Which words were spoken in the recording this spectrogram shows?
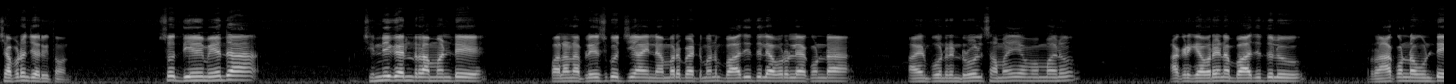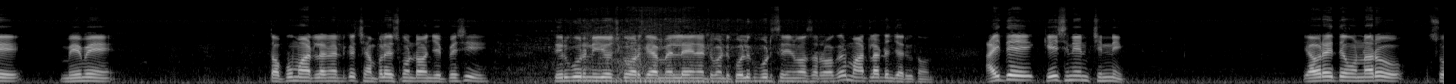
చెప్పడం జరుగుతోంది. సో దీని మీద చిన్ని గారిని రమ్మంటే పలానా ప్లేస్కి వచ్చి ఆయన నెంబర్ పెట్టమని బాధితులు ఎవరు లేకుండా ఆయన పోయిన రెండు రోజులు సమయం ఇవ్వమను అక్కడికి ఎవరైనా బాధితులు రాకుండా ఉంటే మేమే తప్పు మాట్లాడినట్టుగా చెంపలేసుకుంటామని చెప్పేసి తిరుగురు నియోజకవర్గ ఎమ్మెల్యే అయినటువంటి కొలికిపూడి శ్రీనివాసరావు గారు మాట్లాడడం జరుగుతోంది. అయితే కేసినేని చిన్ని ఎవరైతే ఉన్నారో సో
